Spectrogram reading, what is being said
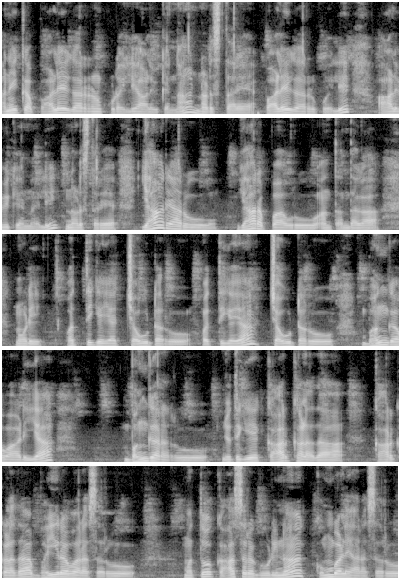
ಅನೇಕ ಪಾಳೆಗಾರರನ್ನು ಕೂಡ ಇಲ್ಲಿ ಆಳ್ವಿಕೆಯನ್ನು ನಡೆಸ್ತಾರೆ. ಪಾಳೆಗಾರರು ಕೂಡ ಇಲ್ಲಿ ಆಳ್ವಿಕೆಯನ್ನು ಇಲ್ಲಿ ನಡೆಸ್ತಾರೆ. ಯಾರ್ಯಾರು ಯಾರಪ್ಪ ಅವರು ಅಂತಂದಾಗ ನೋಡಿ, ಹೊತ್ತಿಗೆಯ ಚೌಟರು ಹೊತ್ತಿಗೆಯ ಚೌಟರು, ಭಂಗವಾಡಿಯ ಬಂಗರರು ಜೊತೆಗೆ ಕಾರ್ಕಳದ ಕಾರ್ಕಳದ ಭೈರವರಸರು ಮತ್ತು ಕಾಸರಗೋಡಿನ ಕುಂಬಳೆ ಅರಸರು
